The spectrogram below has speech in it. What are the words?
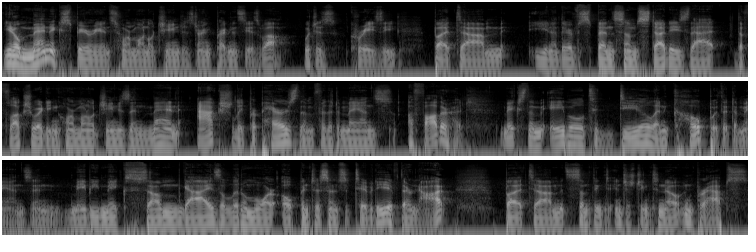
you know men experience hormonal changes during pregnancy as well, which is crazy. But um, you know, there's been some studies that the fluctuating hormonal changes in men actually prepares them for the demands of fatherhood, makes them able to deal and cope with the demands, and maybe makes some guys a little more open to sensitivity if they're not. But um, it's something to, interesting to note, and perhaps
